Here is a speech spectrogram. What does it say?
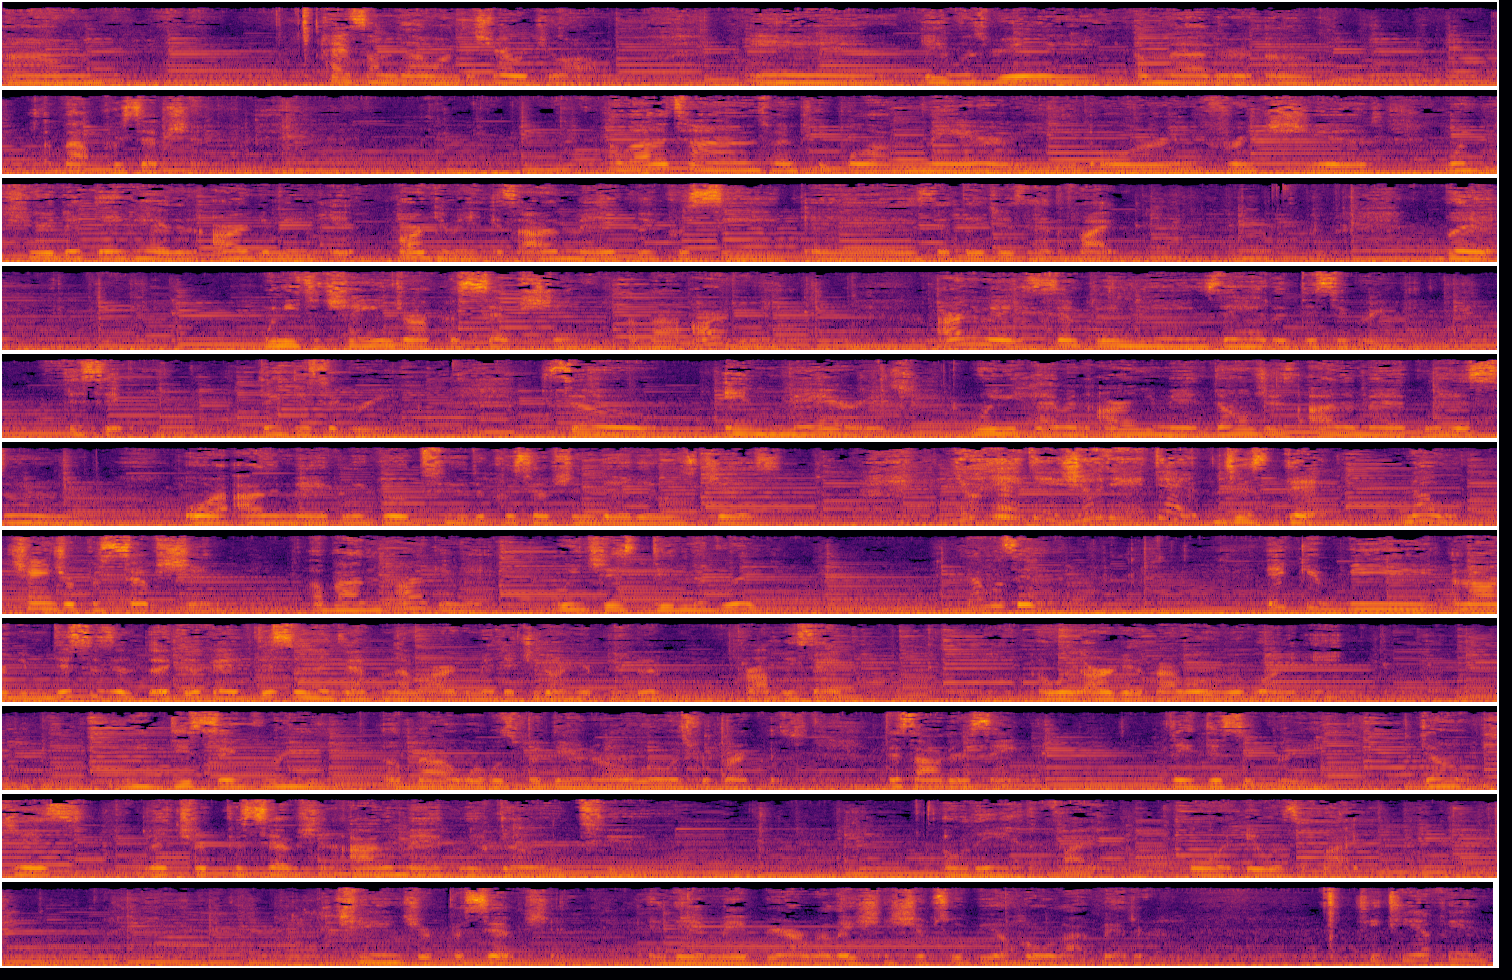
Um, had something that I wanted to share with you all. And it was really a matter of about perception. A lot of times when people are married or in friendships, when you hear that they've had an argument, it, argument is automatically perceived as that they just had a fight. But we need to change our perception about argument. Argument simply means they had a disagreement. That's it. They disagreed. So in marriage, when you have an argument, don't just automatically assume or automatically go to the perception that it was just you did this, you did that, just that. No, change your perception about an argument. We just didn't agree. That was it it could be an argument. This is a, okay, this is an example of an argument that you don't hear people probably say. Oh, we argued about what we were going to eat. We disagreed about what was for dinner or what was for breakfast. That's all they're saying. They disagree. Don't just let your perception automatically go to, oh, they had a fight or it was a fight. Change your perception and then maybe our relationships will be a whole lot better. TTFN.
